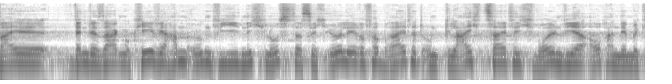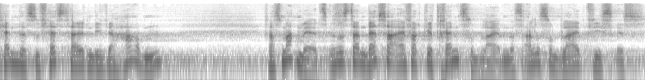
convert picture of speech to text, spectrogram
Weil wenn wir sagen, okay, wir haben irgendwie nicht Lust, dass sich Irrlehre verbreitet und gleichzeitig wollen wir auch an den Bekenntnissen festhalten, die wir haben, was machen wir jetzt? Ist es dann besser, einfach getrennt zu bleiben, dass alles so bleibt, wie es ist?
